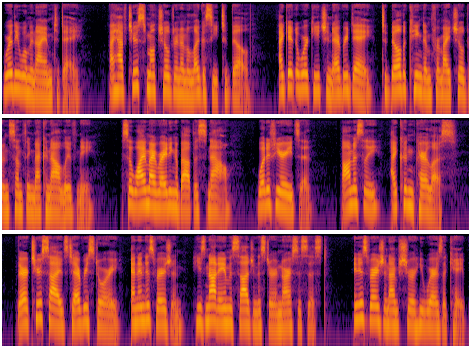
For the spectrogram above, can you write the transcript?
worthy woman I am today. I have two small children and a legacy to build. I get to work each and every day to build a kingdom for my children, something that can outlive me. So, why am I writing about this now? What if he reads it? Honestly, I couldn't care less. There are two sides to every story, and in his version, he's not a misogynist or a narcissist. In his version, I'm sure he wears a cape.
